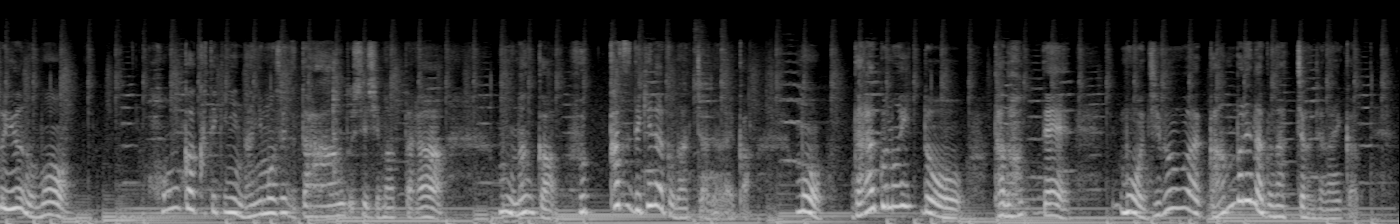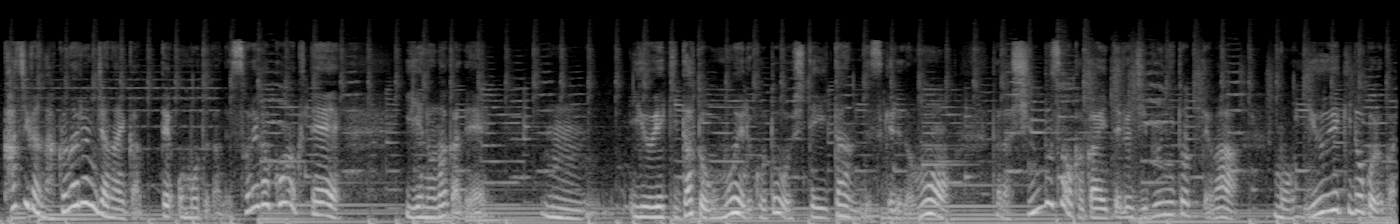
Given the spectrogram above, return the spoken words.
というのも本格的に何もせずダーンとしてしまったらもうなんか復活できなくなっちゃうんじゃないか。もう堕落の一途をたどってもう自分は頑張れなくなっちゃうんじゃないか。価値がなくなるんじゃないかって思ってたんです。それが怖くて家の中で、うん、有益だと思えることをしていたんですけれどもただしんどさを抱えてる自分にとってはもう有益どころか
